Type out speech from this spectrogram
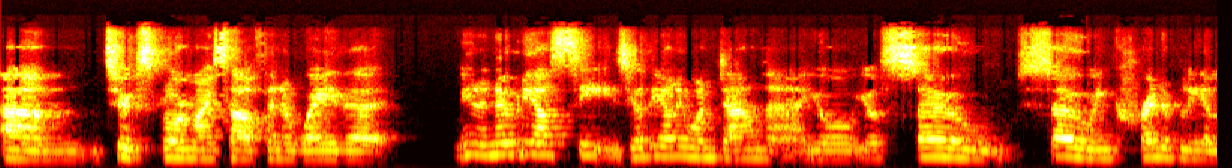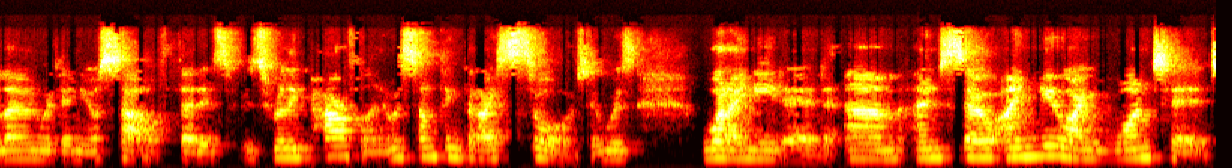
um, to explore myself in a way that you know nobody else sees. You're the only one down there. You're you're so so incredibly alone within yourself that it's it's really powerful. And it was something that I sought. It was what I needed. Um, and so I knew I wanted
